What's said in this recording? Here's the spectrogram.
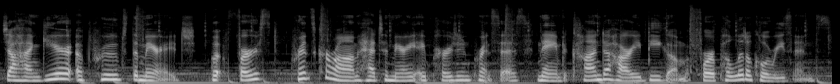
Jahangir approved the marriage, but first, Prince Khurram had to marry a Persian princess named Kandahari Begum for political reasons.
